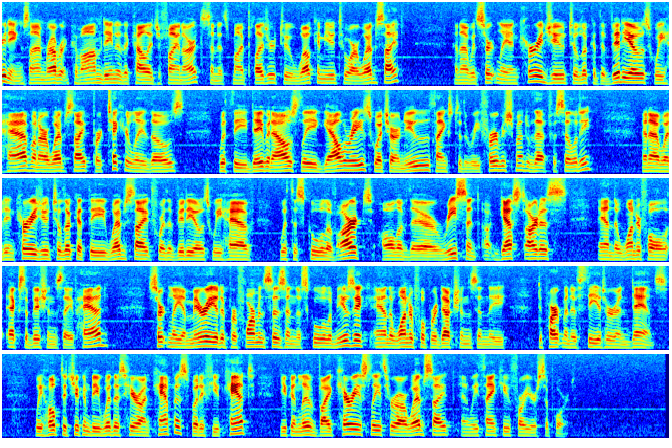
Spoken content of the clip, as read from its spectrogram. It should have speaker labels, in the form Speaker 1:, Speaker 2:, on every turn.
Speaker 1: Greetings, I'm Robert Kvam, Dean of the College of Fine Arts, and it's my pleasure to welcome you to our website. And I would certainly encourage you to look at the videos we have on our website, particularly those with the David Owsley galleries, which are new thanks to the refurbishment of that facility. And I would encourage you to look at the website for the videos we have with the School of Art, all of their recent uh, guest artists, and the wonderful exhibitions they've had. Certainly a myriad of performances in the School of Music and the wonderful productions in the Department of Theater and Dance. We hope that you can be with us here on campus, but if you can't, you can live vicariously through our website, and we thank you for your support.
